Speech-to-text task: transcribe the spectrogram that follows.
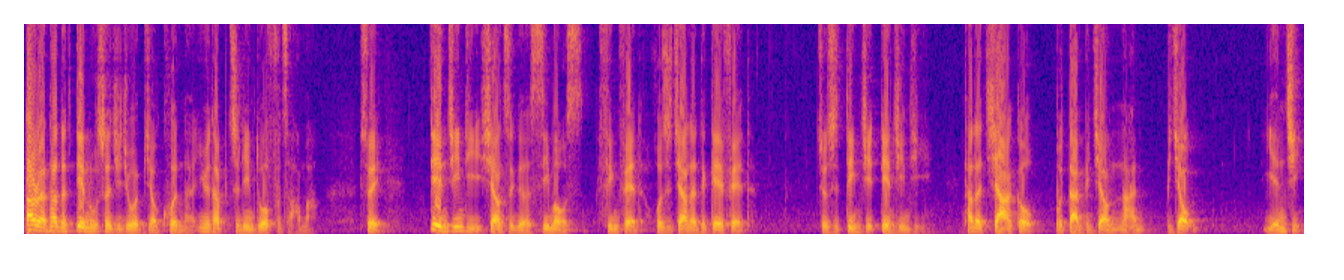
当然它的电路设计就会比较困难，因为它指令多复杂嘛。所以电晶体像这个 CMOS、FinFET 或是将来的 GATEFET，就是定晶电晶体，它的架构不但比较难、比较严谨，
